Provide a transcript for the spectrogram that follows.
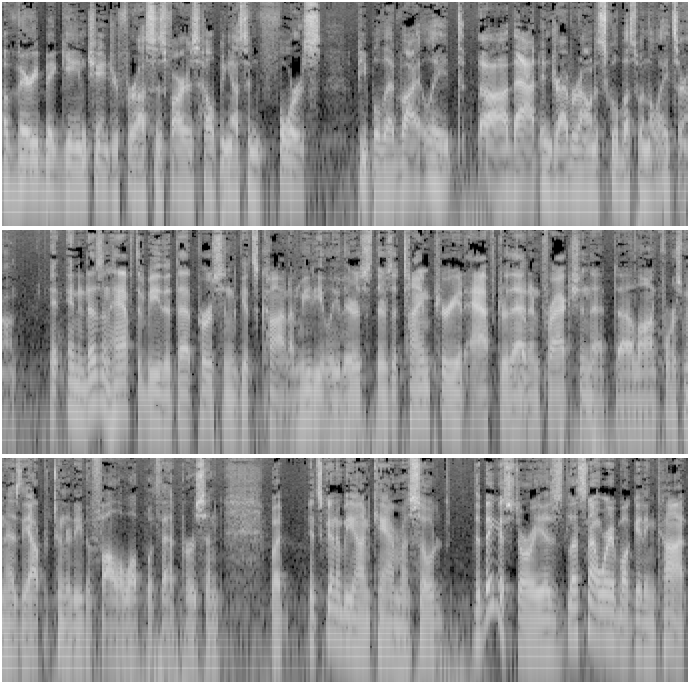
a very big game changer for us as far as helping us enforce people that violate uh, that and drive around a school bus when the lights are on. And- it doesn't have to be that that person gets caught immediately. There's there's a time period after that infraction that uh, law enforcement has the opportunity to follow up with that person, but it's going to be on camera. So the biggest story is let's not worry about getting caught.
